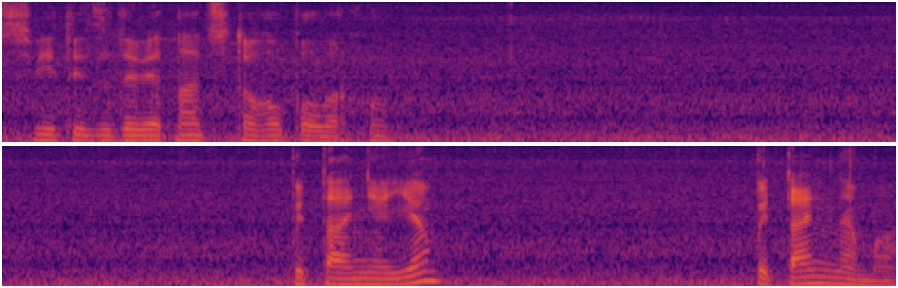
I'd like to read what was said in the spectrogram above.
світить з 19-го поверху. Питання є? Питань нема.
